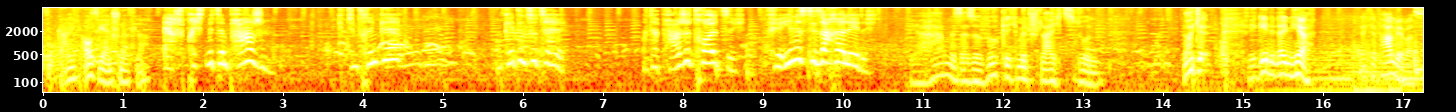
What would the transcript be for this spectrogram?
Sieht gar nicht aus wie ein Schnüffler. Er spricht mit dem Pagen, gibt ihm Trinkgeld und geht ins Hotel. Und der Page trollt sich. Für ihn ist die Sache erledigt. Wir haben es also wirklich mit Schleich zu tun. Leute, wir gehen hinter ihm her. Vielleicht erfahren wir was.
